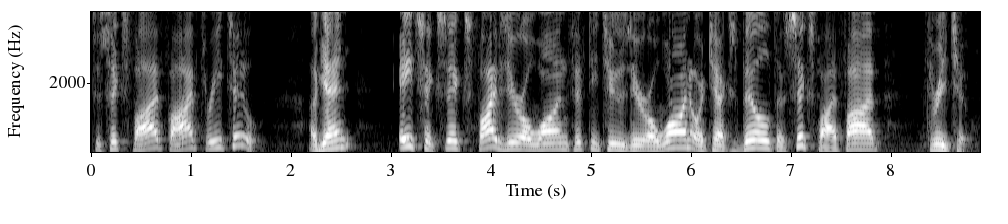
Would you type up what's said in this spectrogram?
to 65532. Again, 866 501 5201 or text Bill to 65532.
